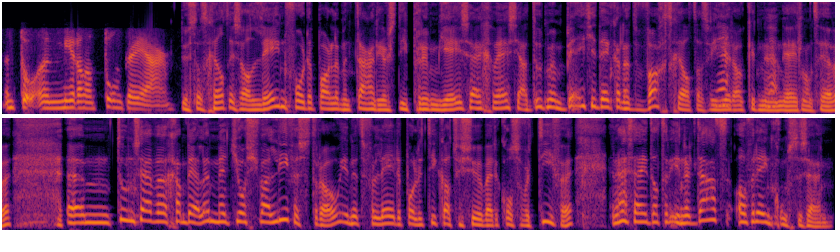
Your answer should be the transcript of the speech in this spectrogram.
een, ton, een meer dan een ton per jaar. Dus dat geld is alleen voor de parlementariërs die premier zijn geweest? Ja, het doet me een beetje denken aan het wachtgeld dat we ja. hier ook in ja. Nederland hebben. Um, toen zijn we gaan bellen met Joshua Lievestro... in het verleden politiek adviseur bij de Conservatieven. En hij zei dat er inderdaad overeenkomsten zijn.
